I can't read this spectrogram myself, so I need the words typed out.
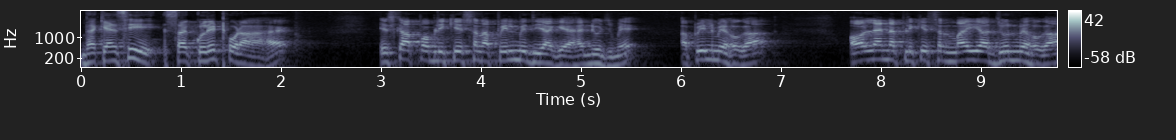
vacancy circulate हो रहा है। इसका पब्लिकेशन अप्रैल में दिया गया है न्यूज़ में। अप्रैल में होगा। ऑनलाइन एप्लीकेशन मई या जून में होगा।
